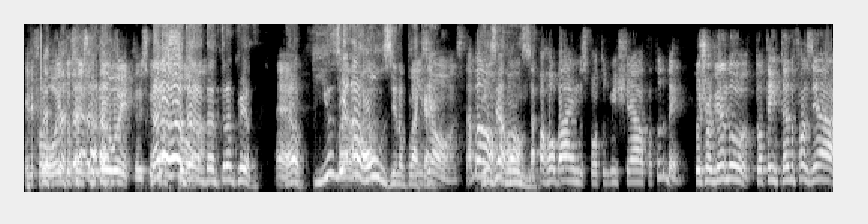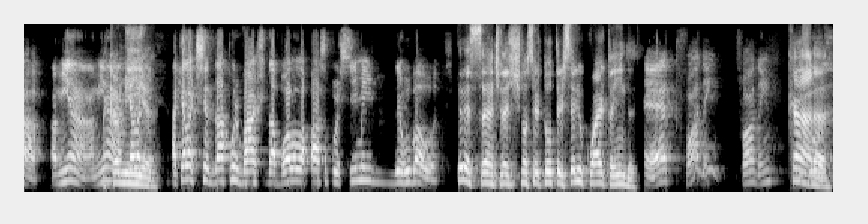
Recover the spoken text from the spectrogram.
Ele falou 8, eu só escutei 8. Eu Não, não, não, soma. tá- tá tranquilo. É, Não, 15 Vai lá, a vai lá. 11 no 15 a placar. 11. Tá bom, 15 a tá bom. 11. Dá pra roubar ainda os pontos do Michel, tá tudo bem. Tô jogando, tô tentando fazer a, a minha... A minha A aquela, que, aquela que você dá por baixo da bola, ela passa por cima e derruba a outra. Interessante, né? A gente não acertou o terceiro e o quarto ainda. É, foda, hein? Foda, hein? Cara.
